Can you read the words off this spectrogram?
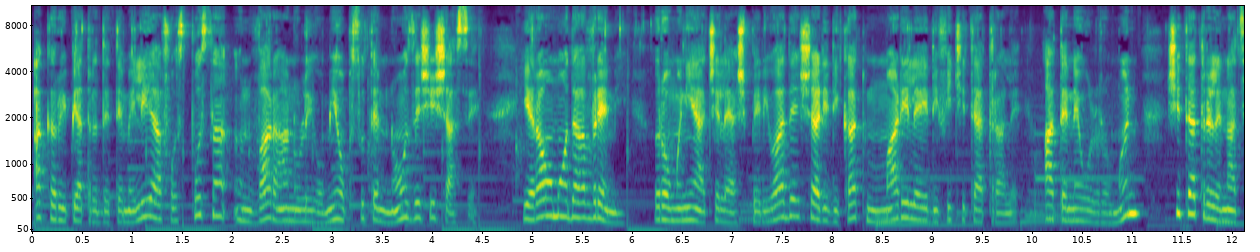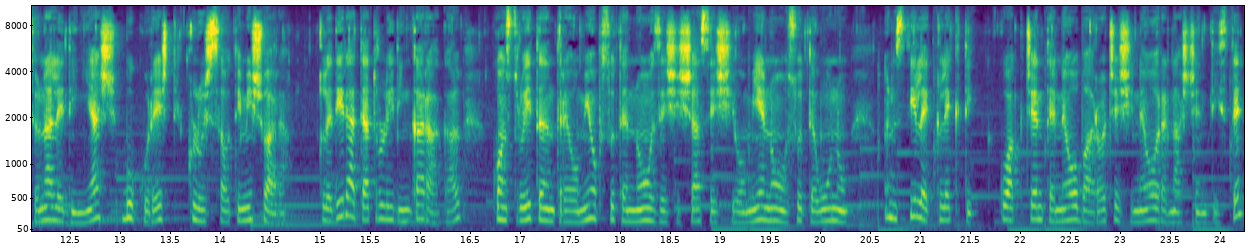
a cărui piatră de temelie a fost pusă în vara anului 1896. Era o modă a vremii. România aceleiași perioade și-a ridicat marile edificii teatrale, Ateneul Român și teatrele naționale din Iași, București, Cluj sau Timișoara. Clădirea teatrului din Caracal, construită între 1896 și 1901 în stil eclectic cu accente neobaroce și neorenascentiste,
